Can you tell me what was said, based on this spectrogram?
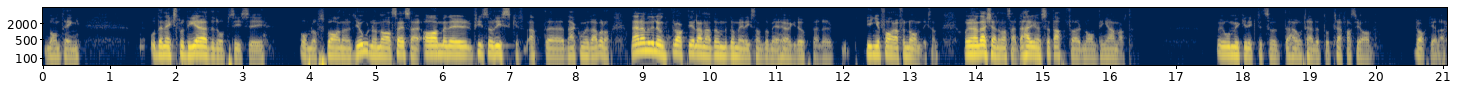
någonting. Och den exploderade då precis i omloppsbanan runt jorden och NASA är så här, ja men det finns någon risk att uh, det här kommer att drabba dem. Nej, nej men det är lugnt, vrakdelarna de, de, är liksom, de är högre upp eller det är ingen fara för någon liksom. Och redan där känner man så här, det här är ju en setup för någonting annat. Och jo, mycket riktigt så det här hotellet då träffas ju av vrakdelar.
